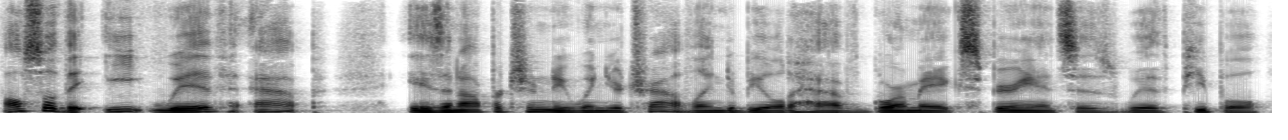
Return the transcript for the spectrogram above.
Also, the Eat With app is an opportunity when you're traveling to be able to have gourmet experiences with people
